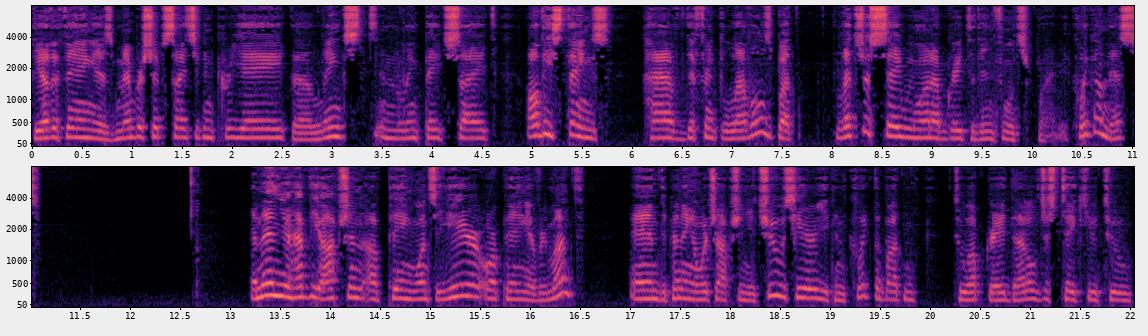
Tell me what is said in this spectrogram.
The other thing is membership sites you can create the links in the link page site all these things have different levels but let's just say we want to upgrade to the influencer plan. You click on this and then you have the option of paying once a year or paying every month and depending on which option you choose here you can click the button to upgrade. That'll just take you to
